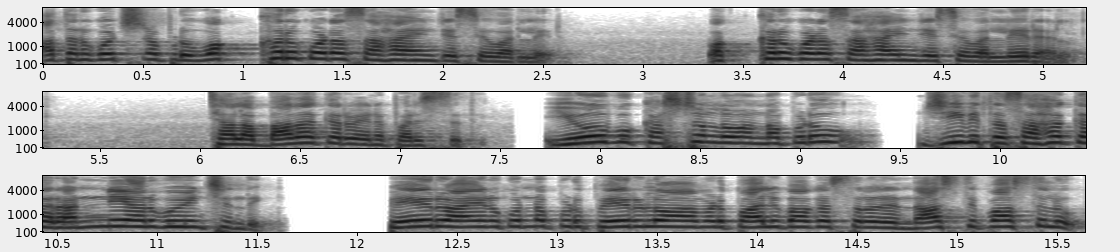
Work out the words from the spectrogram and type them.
అతనికి వచ్చినప్పుడు ఒక్కరు కూడా సహాయం చేసేవారు లేరు. ఒక్కరు కూడా సహాయం చేసేవారు లేరు వాళ్ళు చాలా బాధాకరమైన పరిస్థితి. యోబు కష్టంలో ఉన్నప్పుడు జీవిత సహకారం అన్నీ అనుభవించింది. పేరు ఆయనకున్నప్పుడు పేరులో ఆవిడ పాలిభాగస్తురాలైంది ఆస్తిపాస్తులు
